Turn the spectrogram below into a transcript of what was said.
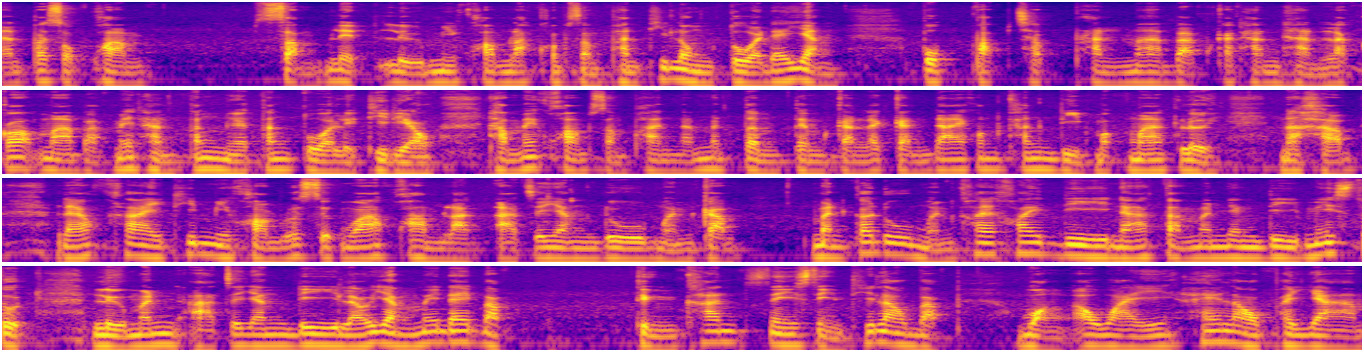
นั้นประสบความสำเร็จหรือมีความรักความสัมพันธ์ที่ลงตัวได้อย่างปุบปับฉับพลันมาแบบกระทันหัน แล้วก็มาแบบไม่ทันตั้งเนื้อตั้งตัวเลยทีเดียวทำให้ความสัมพันธ์นั้นมันเติมเต็มกันและกันได้ค่อนข้างดีมากๆเลยนะครับ แล้วใครที่มีความรู้สึกว่าความรักอาจจะยังดูเหมือนกับมันก็ดูเหมือนค่อยๆดีนะ แต่มันยังดีไม่สุด หรือมันอาจจะยังดีแล้วยังไม่ได้แบบ ถึงขั้นในสิ่งที่เราแบบหวังเอาไว้ให้เราพยายาม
